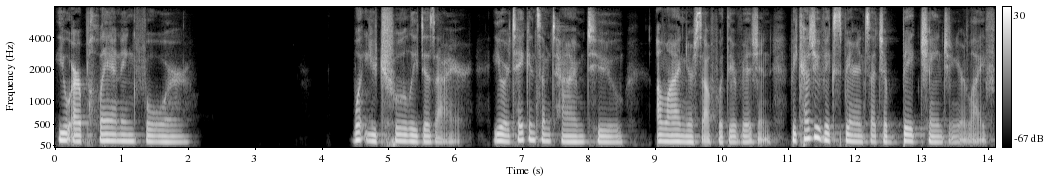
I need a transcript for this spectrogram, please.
You are planning for what you truly desire. You are taking some time to align yourself with your vision. Because you've experienced such a big change in your life,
